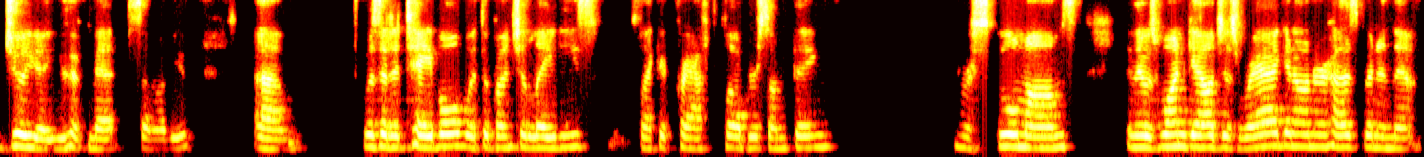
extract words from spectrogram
Julia, you have met some of you, um, was at a table with a bunch of ladies, like a craft club or something, or school moms, and there was one gal just ragging on her husband, and then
